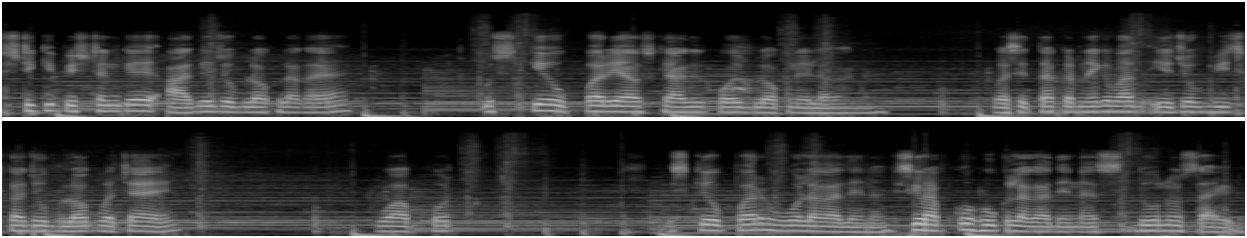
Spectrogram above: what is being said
स्टिकी पिस्टन के आगे जो ब्लॉक लगाया है उसके ऊपर या उसके आगे कोई ब्लॉक नहीं लगाना। है बस इतना करने के बाद ये जो बीच का जो ब्लॉक बचा है, वो आपको इसके ऊपर वो लगा देना। है इसके आपको हुक लगा देना है दोनों साइड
